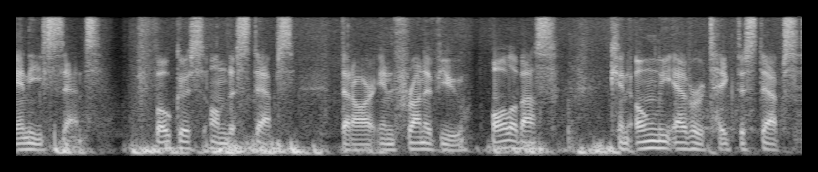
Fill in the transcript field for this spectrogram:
any sense. Focus on the steps that are in front of you. All of us can only ever take the steps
